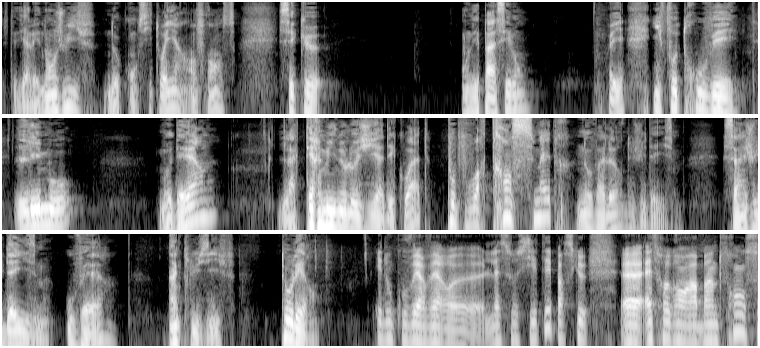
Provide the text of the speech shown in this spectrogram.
c'est-à-dire les non-juifs, nos concitoyens en France, c'est que on n'est pas assez bon. Il faut trouver les mots modernes, la terminologie adéquate pour pouvoir transmettre nos valeurs du judaïsme. C'est un judaïsme ouvert, inclusif, tolérant et donc ouvert vers euh, la société parce que euh, être grand rabbin de France,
